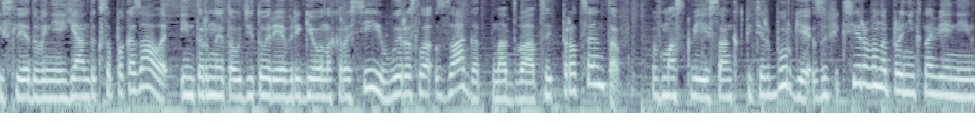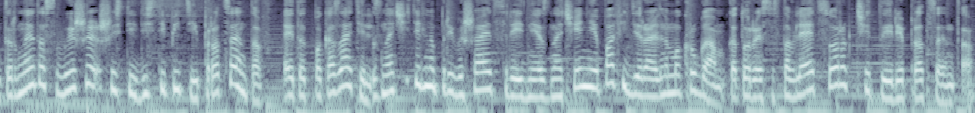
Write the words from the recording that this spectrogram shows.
Исследование Яндекса показало, интернет-аудитория в регионах России выросла за год на 20%. В Москве и Санкт-Петербурге зафиксировано проникновение интернета свыше 65%. Этот показатель значительно превышает среднее значение по федеральным округам, которое составляет 44%.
